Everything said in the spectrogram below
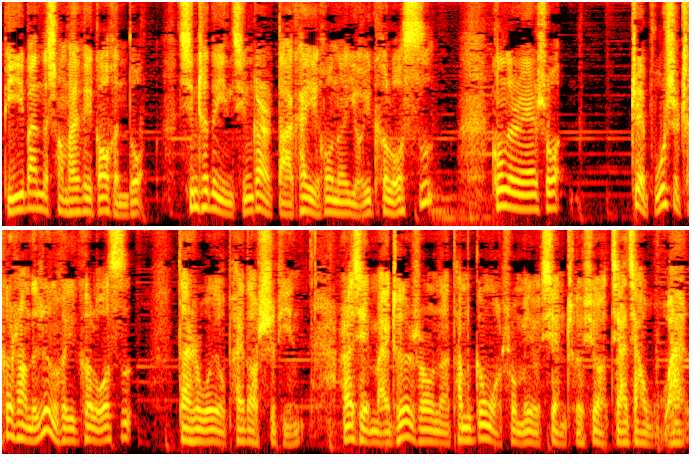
比一般的上牌费高很多。新车的引擎盖打开以后呢，有一颗螺丝。工作人员说。这不是车上的任何一颗螺丝，但是我有拍到视频，而且买车的时候呢，他们跟我说没有现车，需要加价五万。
